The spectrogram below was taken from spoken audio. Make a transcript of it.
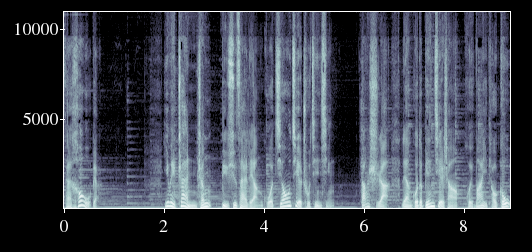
在后边。因为战争必须在两国交界处进行，当时啊，两国的边界上会挖一条沟，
